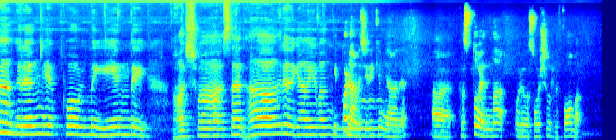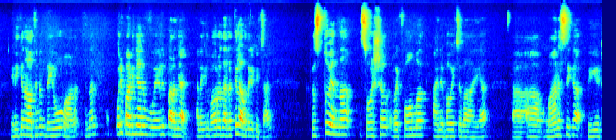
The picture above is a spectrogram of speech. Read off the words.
കരഞ്ഞപ്പോൾ നീ എന്റെ ആശ്വാസധാരയായി വന്നു. ഇപ്പോഴാണ് ശരിക്കും ഞാൻ ക്രിസ്തു എന്ന ഒരു സോഷ്യൽ റിഫോമർ എനിക്ക് നാഥനും ദൈവവുമാണ്. എന്നാൽ ഒരു പടി ഞാൻ മുകളിൽ പറഞ്ഞാൽ അല്ലെങ്കിൽ വേറൊരു തലത്തിൽ അവതരിപ്പിച്ചാൽ ക്രിസ്തു എന്ന സോഷ്യൽ റിഫോമർ അനുഭവിച്ചതായ ആ, മാനസിക പീഡ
